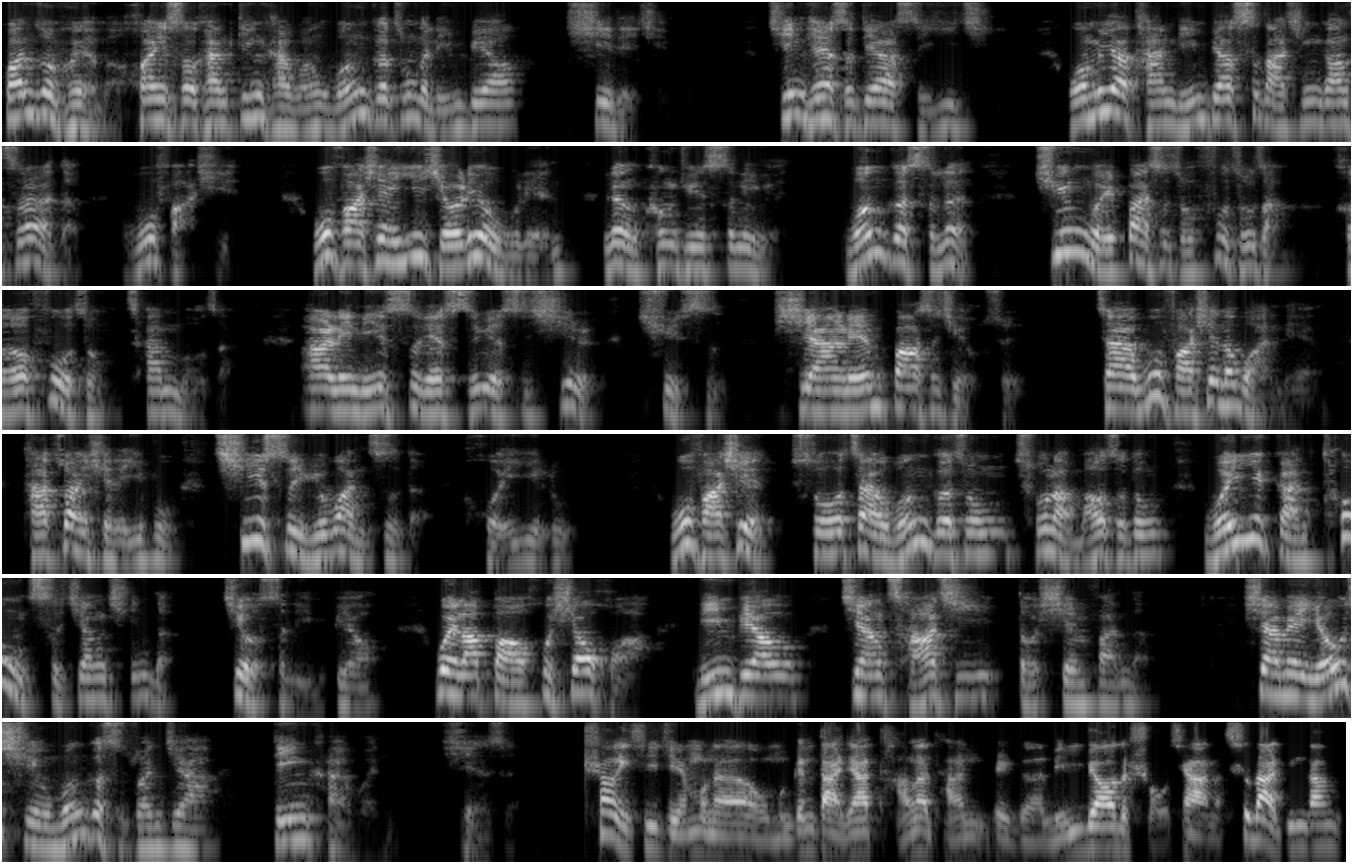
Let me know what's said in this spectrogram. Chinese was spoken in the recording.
观众朋友们，欢迎收看丁凯文文革中的林彪系列节目。今天是第二十一集，我们要谈林彪四大金刚之二的吴法宪。吴法宪一九六五年任空军司令员，文革时任军委办事组副组长和副总参谋长。二零零四年十月十七日去世，享年八十九岁。在吴法宪的晚年，他撰写了一部七十余万字的回忆录。吴法宪说，在文革中，除了毛泽东，唯一敢痛斥江青的就是林彪。为了保护萧华，林彪将茶几都掀翻了。下面有请文革史专家丁凯文先生。上一期节目呢，我们跟大家谈了谈这个林彪的手下呢四大金刚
